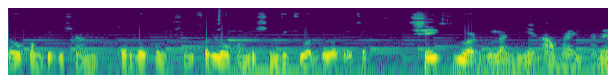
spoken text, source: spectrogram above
low competition low competition low competition যে কিওয়ার্ডগুলো রয়েছে, সেই কিওয়ার্ডগুলা নিয়ে আমরা এখানে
